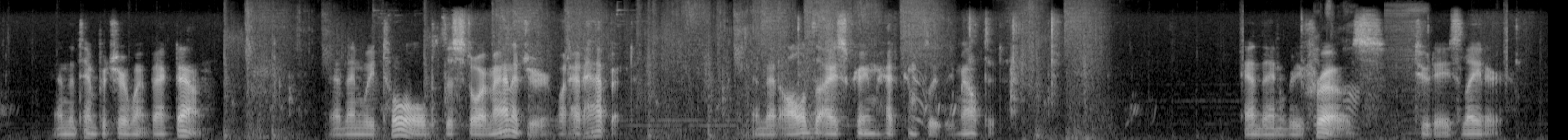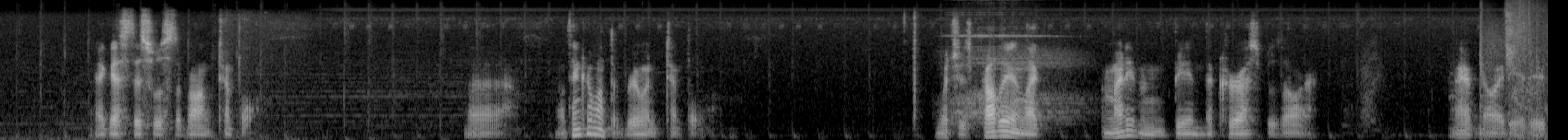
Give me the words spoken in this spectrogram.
And the temperature went back down. And then we told the store manager what had happened and that all of the ice cream had completely melted. And then refroze two days later. I guess this was the wrong temple. Uh, I think I want the ruined temple. Which is probably in like, it might even be in the Kurast Bazaar. I have no idea, dude.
